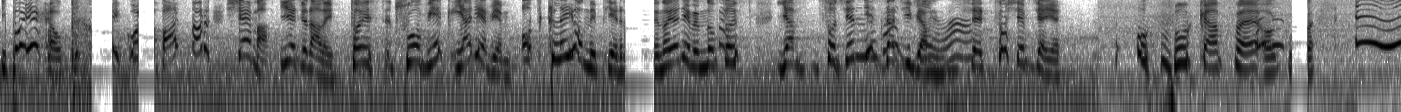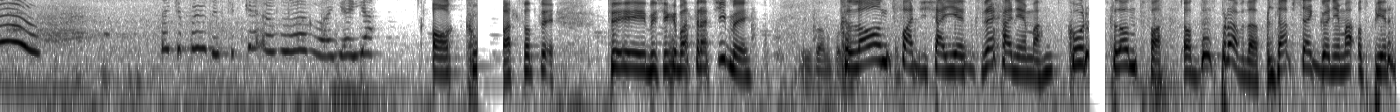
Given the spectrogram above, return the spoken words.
I pojechał. Chuj, Kurwa, pastor, siema, i jedzie dalej. To jest człowiek, ja nie wiem, odklejony pier... No ja nie wiem, no to jest... Ja codziennie zadziwiam się, co się dzieje. UW kafe, o kurwa. O kurwa, co ty... Ty, my się chyba tracimy. Klątwa dzisiaj jest, grzecha nie ma. Kurwa, klątwa. O, to jest prawda. Zawsze jak go nie ma, odpierd...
